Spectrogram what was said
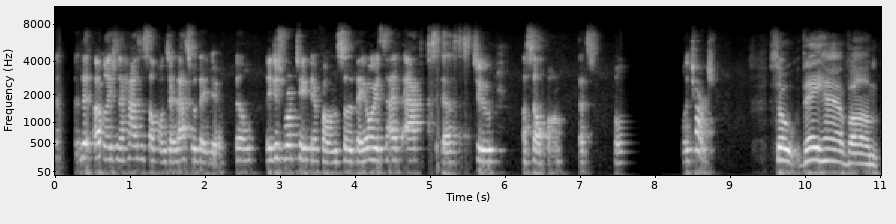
the population that has the cell phones there, that's what they do. They'll they just rotate their phones so that they always have access to a cell phone that's fully charged. So they have um,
